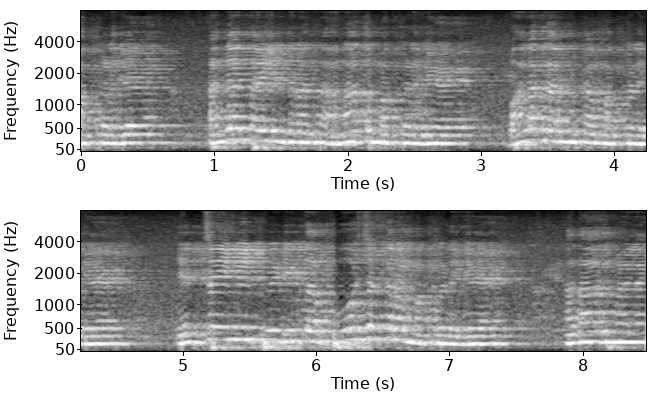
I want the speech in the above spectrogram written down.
ಮಕ್ಕಳಿಗೆ ತಂದೆ ತಾಯಿ ಇದ್ರಂಥ ಅನಾಥ ಮಕ್ಕಳಿಗೆ, ಬಾಲಕಾರ್ಮಿಕ ಮಕ್ಕಳಿಗೆ, ಎಚ್ ಐ ವಿ ಪೀಡಿತ ಪೋಷಕರ ಮಕ್ಕಳಿಗೆ ಅದಾದ ಮೇಲೆ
